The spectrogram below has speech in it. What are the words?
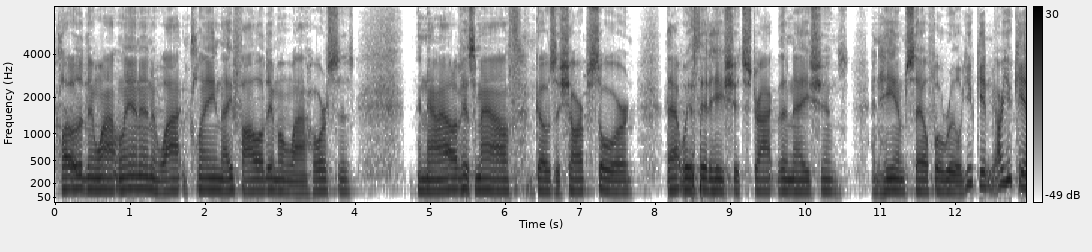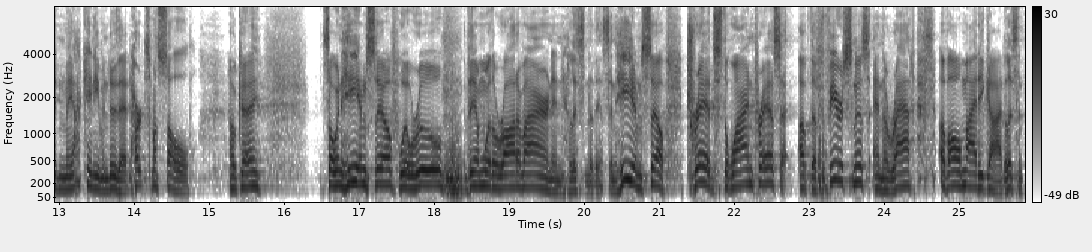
clothed in white linen and white and clean, they followed him on white horses. And now out of his mouth goes a sharp sword, that with it he should strike the nations, and he himself will rule. You kidding me? Are you kidding me? I can't even do that. It hurts my soul. Okay? So, and he himself will rule them with a rod of iron. And listen to this. And he himself treads the winepress of the fierceness and the wrath of Almighty God. Listen.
